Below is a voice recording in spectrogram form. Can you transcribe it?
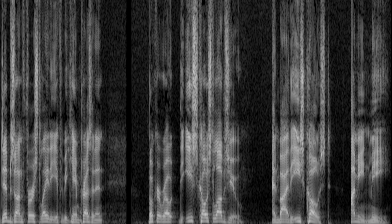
dibs on First Lady if he became president, Booker wrote, The East Coast loves you. And by the East Coast, I mean me.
